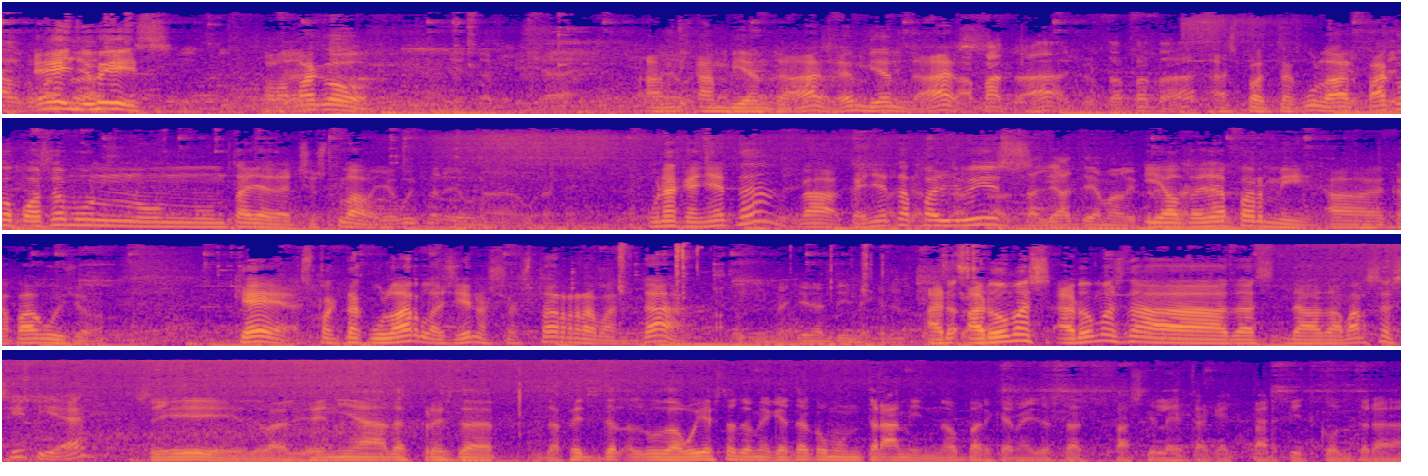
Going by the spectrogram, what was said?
tal? Com Ei, estàs? Lluís! Hola, Paco. Eh? Ambi ambientàs, eh? Ambientàs. Està patat, això està patat. Espectacular. Paco, posa'm un, un, un talladet, sisplau. Jo avui faré una, una canya. Una canyeta? Va, canyeta pel Lluís El tallat ja i el tallat per mi, uh, que pago jo. Què? Espectacular, la gent, això està a rebentar. Imagina't dimecres. Ar aromes, aromes de, de, de, de Barça City, eh? Sí, la gent ja després de... De fet, el d'avui ha estat una miqueta com un tràmit, no? Perquè a més ha estat facilet aquest partit contra,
